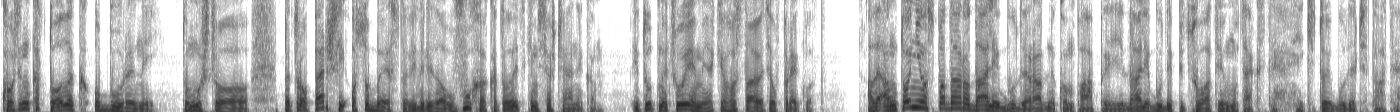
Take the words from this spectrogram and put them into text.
кожен католик обурений, тому що Петро І особисто відрізав вуха католицьким священикам. І тут ми чуємо, як його ставиться в приклад. Але Антоніо Спадаро далі буде радником папи і далі буде підсувати йому тексти, які той буде читати.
